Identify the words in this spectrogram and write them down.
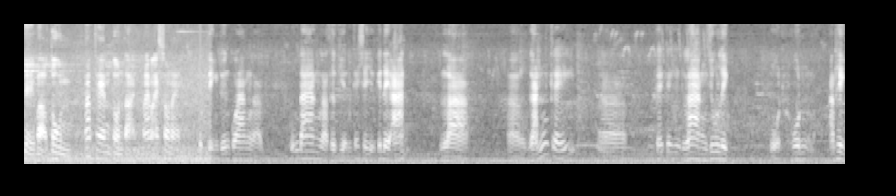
để bảo tồn hát then tồn tại mãi mãi sau này. Tỉnh Tuyên Quang là cũng đang là thực hiện cái xây dựng cái đề án là uh, gắn cái uh, cái cái làng du lịch của thôn An Thịnh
